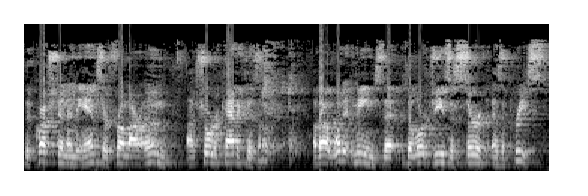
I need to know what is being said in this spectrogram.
the question and the answer from our own uh, shorter catechism about what it means that the Lord Jesus served as a priest.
